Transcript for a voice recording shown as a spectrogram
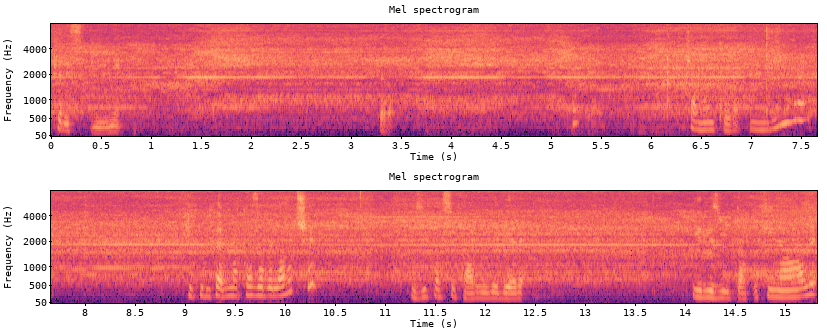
crespini. Però ok facciamo ancora un giro. Cerco di fare una cosa veloce così posso farvi vedere il risultato finale.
